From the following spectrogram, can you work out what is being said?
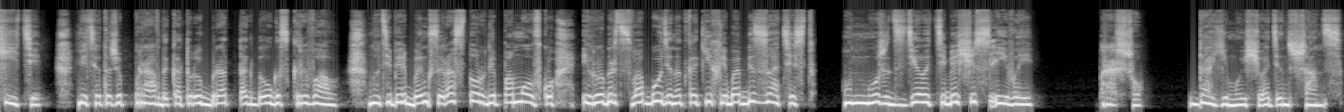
Кити, ведь это же правда, которую брат так долго скрывал. Но теперь Бэнксы расторгли помолвку, и Роберт свободен от каких-либо обязательств. Он может сделать тебя счастливой. Прошу, дай ему еще один шанс.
